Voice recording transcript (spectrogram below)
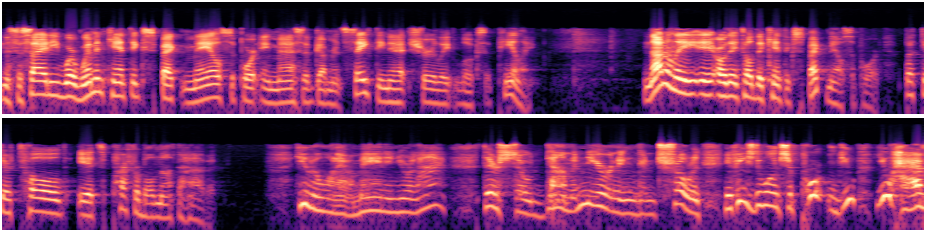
In a society where women can't expect male support, a massive government safety net surely looks appealing. Not only are they told they can't expect male support, but they're told it's preferable not to have it. You don't want to have a man in your life. They're so domineering and controlling. If he's the one supporting you, you have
